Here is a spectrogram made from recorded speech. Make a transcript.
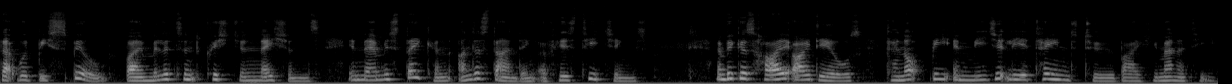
that would be spilled by militant Christian nations in their mistaken understanding of his teachings, and because high ideals cannot be immediately attained to by humanity.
